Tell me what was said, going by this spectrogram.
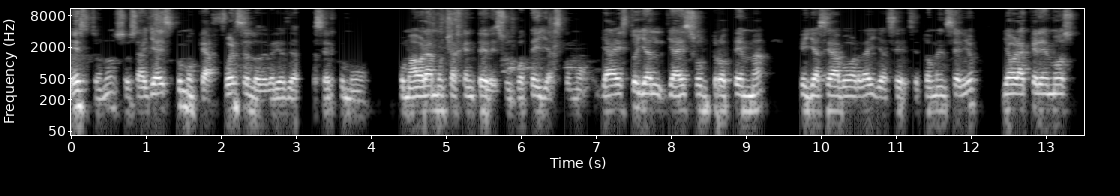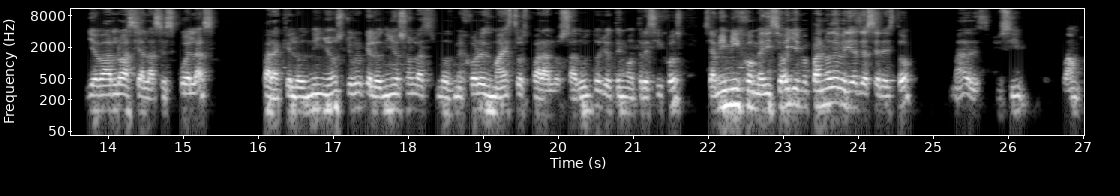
esto, ¿no? O sea, ya es como que a fuerzas lo deberías de hacer como, como ahora mucha gente de sus botellas, como ya esto ya, ya es otro tema que ya se aborda y ya se, se toma en serio. Y ahora queremos llevarlo hacia las escuelas para que los niños, yo creo que los niños son las, los mejores maestros para los adultos. Yo tengo tres hijos. Si a mí mi hijo me dice, oye, papá, ¿no deberías de hacer esto? Madre, pues sí, vamos,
